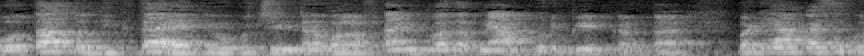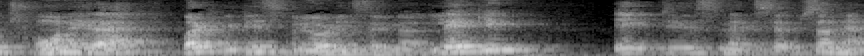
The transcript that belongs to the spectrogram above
होता तो दिखता है कि वो कुछ इंटरवल ऑफ़ टाइम के बाद अपने आप को रिपीट करता है। बट यहाँ पे ऐसा कुछ हो नहीं रहा है but it is periodic signal लेकिन एक चीज़ इसमें एक्सेप्शन है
